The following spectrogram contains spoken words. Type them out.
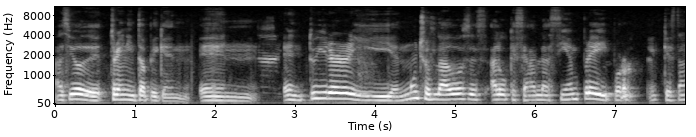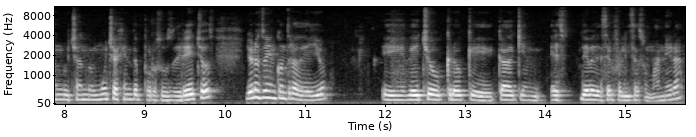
Ha sido de training topic en, en, Twitter y en muchos lados. Es algo que se habla siempre y por que están luchando mucha gente por sus derechos. Yo no estoy en contra de ello. Eh, de hecho, creo que cada quien es, debe de ser feliz a su manera.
